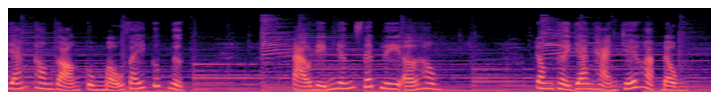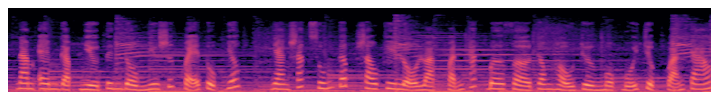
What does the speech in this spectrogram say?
dáng thon gọn cùng mẫu váy cúp ngực. Tạo điểm nhấn xếp ly ở hông. Trong thời gian hạn chế hoạt động, nam em gặp nhiều tin đồn như sức khỏe tụt dốc, nhan sắc xuống cấp sau khi lộ loạt khoảnh khắc bơ phờ trong hậu trường một buổi chụp quảng cáo.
